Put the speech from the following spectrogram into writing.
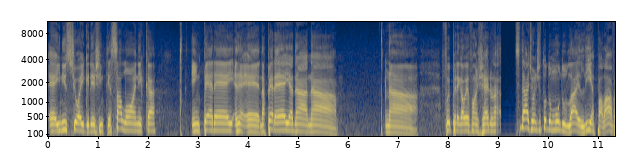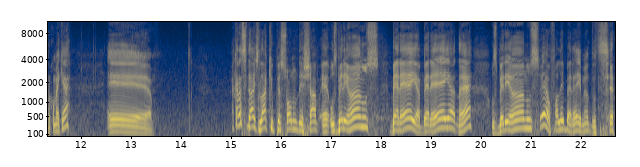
é, iniciou a igreja em Tessalônica, em Pereia, é, na Pereia, na, na, na, foi pregar o evangelho na cidade onde todo mundo lá lia a palavra. Como é que é? é aquela cidade lá que o pessoal não deixava, é, os bereanos, Bereia, Bereia, né? os bereanos. É, eu falei Bereia, meu Deus do céu.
